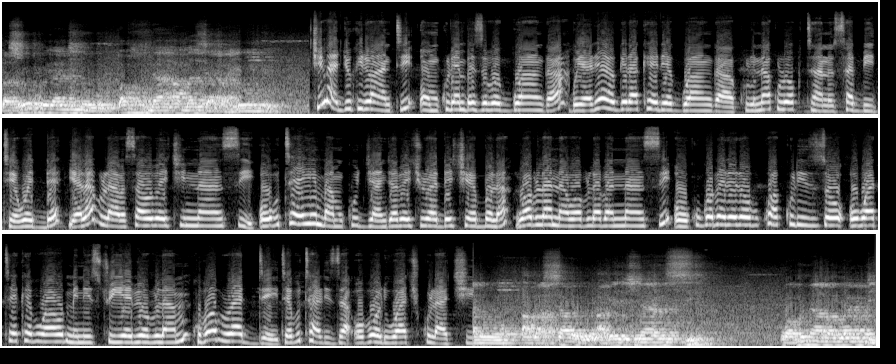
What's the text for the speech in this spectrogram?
basobole okubeera ntino bafuna amazzi amayonjo kinajjukirwa nti omukulembeze w'eggwanga bwe yali ayogerako eri eggwanga ku lunaku lwokutaano sabbiiti ewedde yalabula abasawo b'ekinnansi obuteeyimba mu kujjanjaba ekirwadde ky'ebola wabula n'awabula bannansi okugoberera obukwakkulizo obwateekebwawo minisitule y'ebyobulamu kuba obulwadde tebutaliza oba oli wa kikula ki. Abasawo ab'ekinansi wamu n'abalwadde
